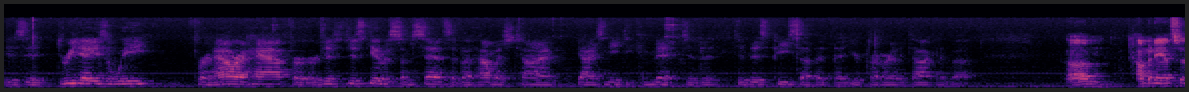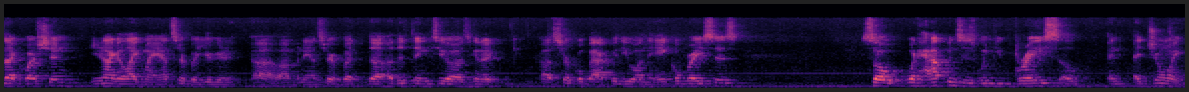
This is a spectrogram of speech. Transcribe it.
Is it three days a week for an hour and a half, or, or just, just give us some sense about how much time guys need to commit to the, to this piece of it that you're primarily talking about? Um, I'm gonna answer that question. You're not gonna like my answer, but you're gonna, uh, I'm gonna answer it. But the other thing too, I was gonna, uh, circle back with you on the ankle braces. So what happens is when you brace a, an- a joint,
